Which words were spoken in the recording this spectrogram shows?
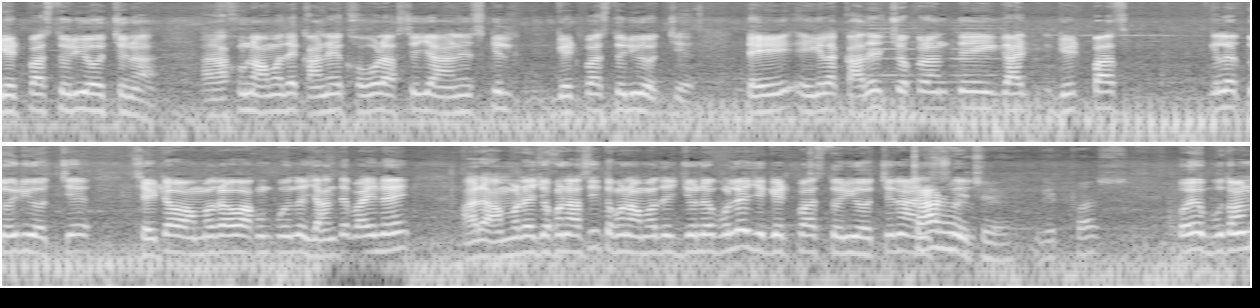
গেট পাস তৈরি হচ্ছে না। আর এখন আমাদের কানে খবর আসছে যে আনস্কিল গেট পাস তৈরি হচ্ছে। তাই এইগুলা কাদের চক্রান্তে এই গেট পাসগুলো তৈরি হচ্ছে সেটাও আমরাও এখন পর্যন্ত জানতে পারি নাই। আর আমরা যখন আসি তখন আমাদের জন্য বলে যে গেট পাস তৈরি হচ্ছে না হয়েছে গেট পাস ওই ভুটান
